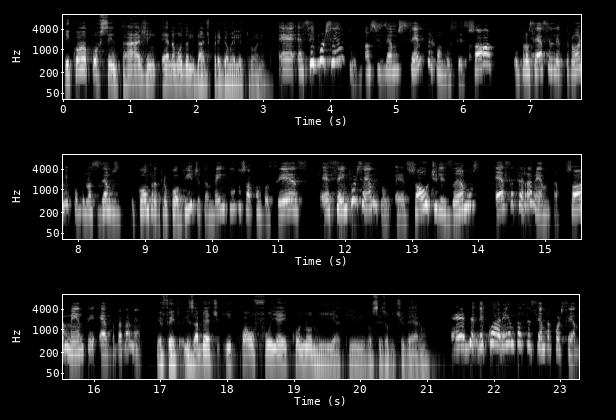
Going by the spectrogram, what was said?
E qual a porcentagem é na modalidade pregão eletrônico? É, é 100%. Nós fizemos sempre com vocês. Só o processo eletrônico, nós fizemos compra para o Covid também, tudo só com vocês, é 100%. É, só utilizamos essa ferramenta, somente essa ferramenta. Perfeito. Elizabeth, e qual foi a economia que vocês obtiveram? É de, de 40% a 60%.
